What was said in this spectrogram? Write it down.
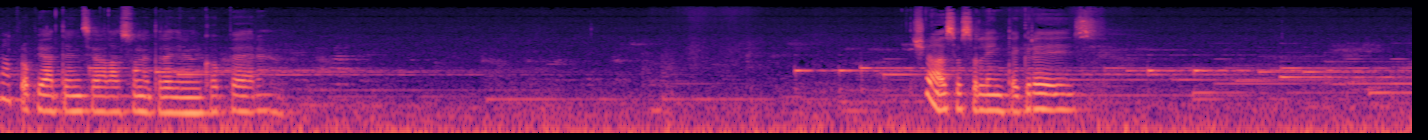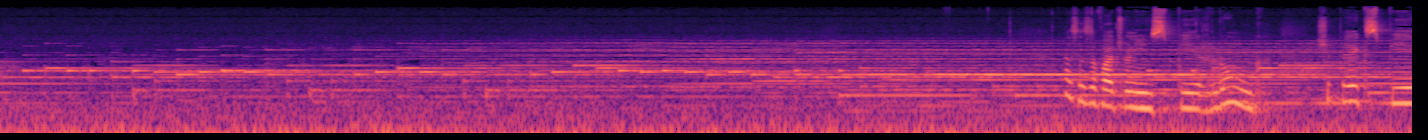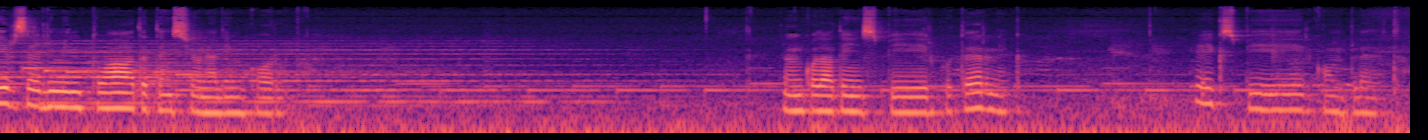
Apropie atenția la sunetele din încăpere. Și asta să le integrezi Lasă să faci un inspir lung și pe expir să elimini toată tensiunea din corp. Încă o dată inspir puternic. Expir complet.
